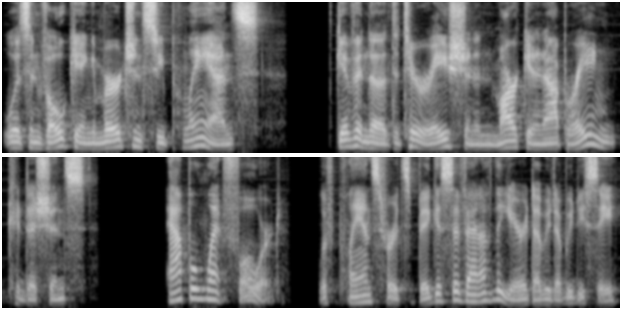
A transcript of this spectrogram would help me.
was invoking emergency plans given the deterioration in market and operating conditions, Apple went forward with plans for its biggest event of the year, WWDC,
